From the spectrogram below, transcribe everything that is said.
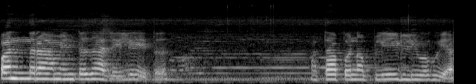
पंधरा मिनटं झालेली आहेत. आता आपण आपली इडली बघूया.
